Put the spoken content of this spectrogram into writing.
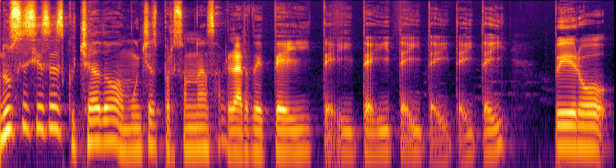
No sé si has escuchado a muchas personas hablar de TI, TI, TI, TI, TI, TI, TI, pero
